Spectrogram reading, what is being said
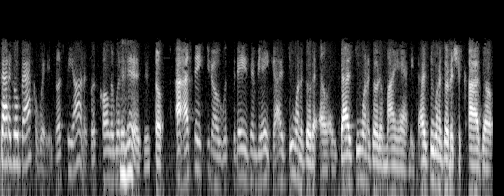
got to go back a ways. Let's be honest. Let's call it what mm-hmm. it is. And so I, I think you know with today's NBA, guys do want to go to LA. Guys do want to go to Miami. Guys do want to go to Chicago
